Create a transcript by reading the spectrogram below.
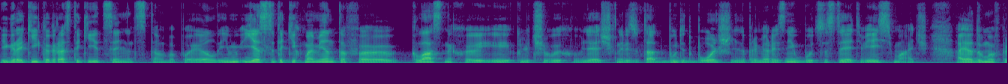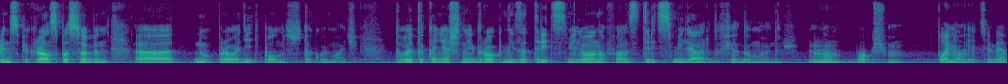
игроки как раз таки и ценятся там в АПЛ. И если таких моментов классных и ключевых, влияющих на результат, будет больше, или, например, из них будет состоять весь матч, а я думаю, в принципе, Крал способен ну, проводить полностью такой матч, то это, конечно, игрок не за 30 миллионов, а за 30 миллиардов, я думаю, даже. Ну, в общем, понял я тебя.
